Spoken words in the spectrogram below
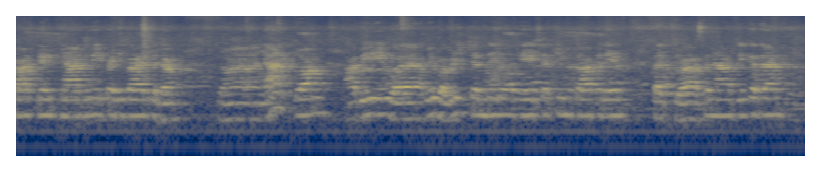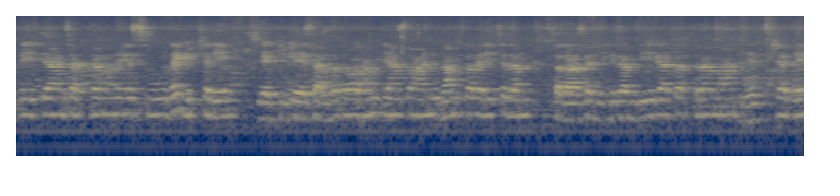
पाठ्यज्ञागवे परिपालकम् न अभिव अभिभविष्यन्ति लोके शक्तिमुतापरे तच्वासनाधिगतां दैत्यान् चक्रमनय सूदगिच्छति यक्षिते सर्वतोऽहं त्यां स्वानुगं सवरिच्छदं सदा सन्निहितं वीर तत्र माँ रक्षते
